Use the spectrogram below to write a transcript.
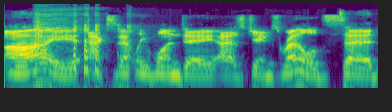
I accidentally one day, as James Reynolds said,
